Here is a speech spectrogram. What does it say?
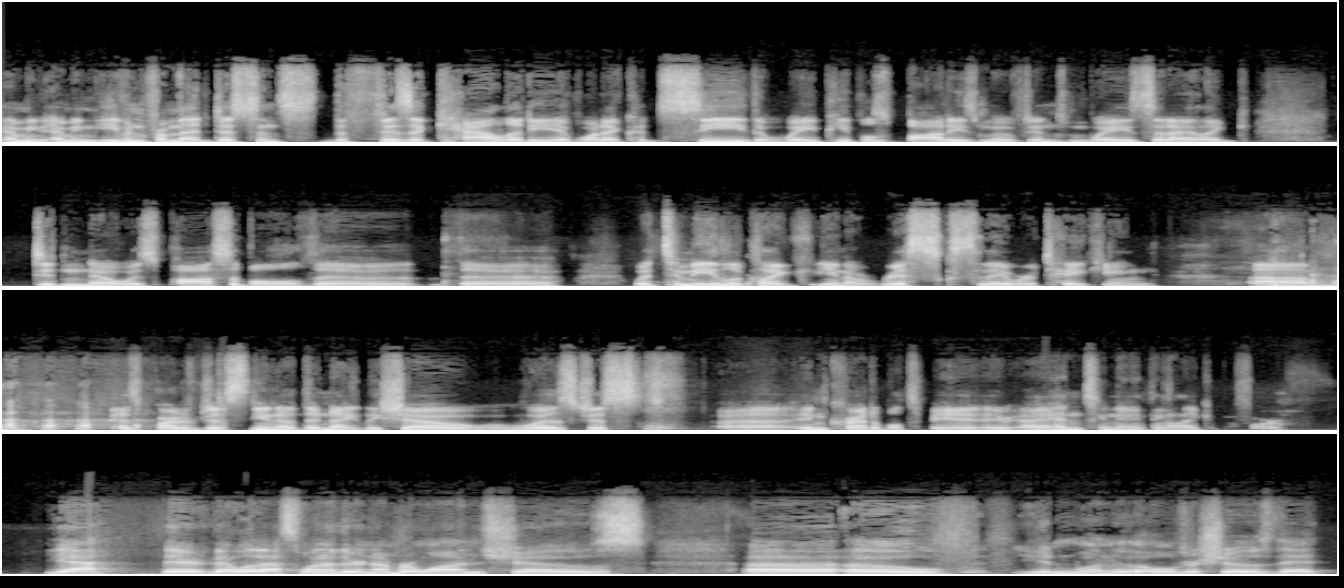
i mean i mean even from that distance the physicality of what i could see the way people's bodies moved in ways that i like didn't know was possible the the what to me looked like you know risks they were taking um, as part of just you know the nightly show was just uh, incredible to me. I, I hadn't seen anything like it before. Yeah they're well that's one of their number one shows uh, oh, in one of the older shows that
